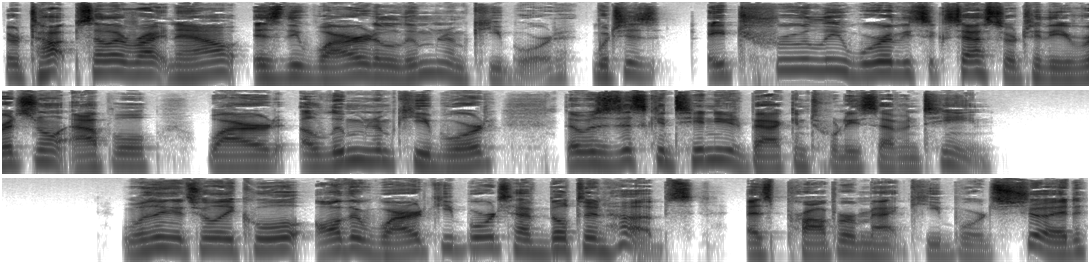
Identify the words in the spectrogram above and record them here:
Their top seller right now is the wired aluminum keyboard, which is a truly worthy successor to the original Apple wired aluminum keyboard that was discontinued back in 2017. One thing that's really cool all their wired keyboards have built in hubs, as proper Mac keyboards should,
